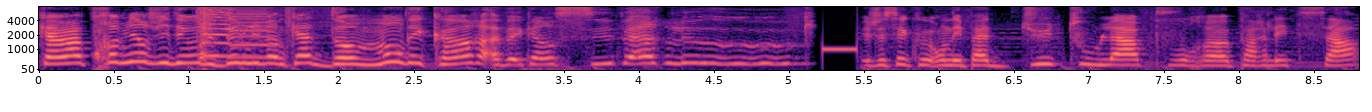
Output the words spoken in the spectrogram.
Nakama, première vidéo de 2024 dans mon décor avec un super look. Je sais qu'on n'est pas du tout là pour euh, parler de ça.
